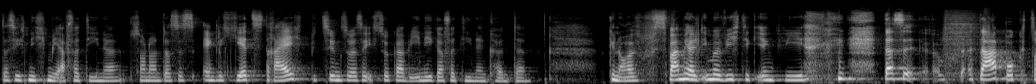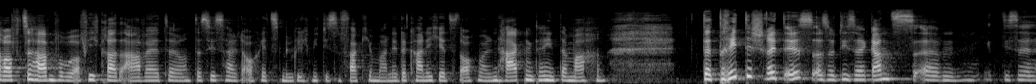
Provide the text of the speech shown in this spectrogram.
dass ich nicht mehr verdiene, sondern dass es eigentlich jetzt reicht, beziehungsweise ich sogar weniger verdienen könnte genau, es war mir halt immer wichtig, irgendwie dass, da Bock drauf zu haben, worauf ich gerade arbeite. Und das ist halt auch jetzt möglich mit diesem Fuck You Money. Da kann ich jetzt auch mal einen Haken dahinter machen. Der dritte Schritt ist, also dieser ganz, ähm, diese,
